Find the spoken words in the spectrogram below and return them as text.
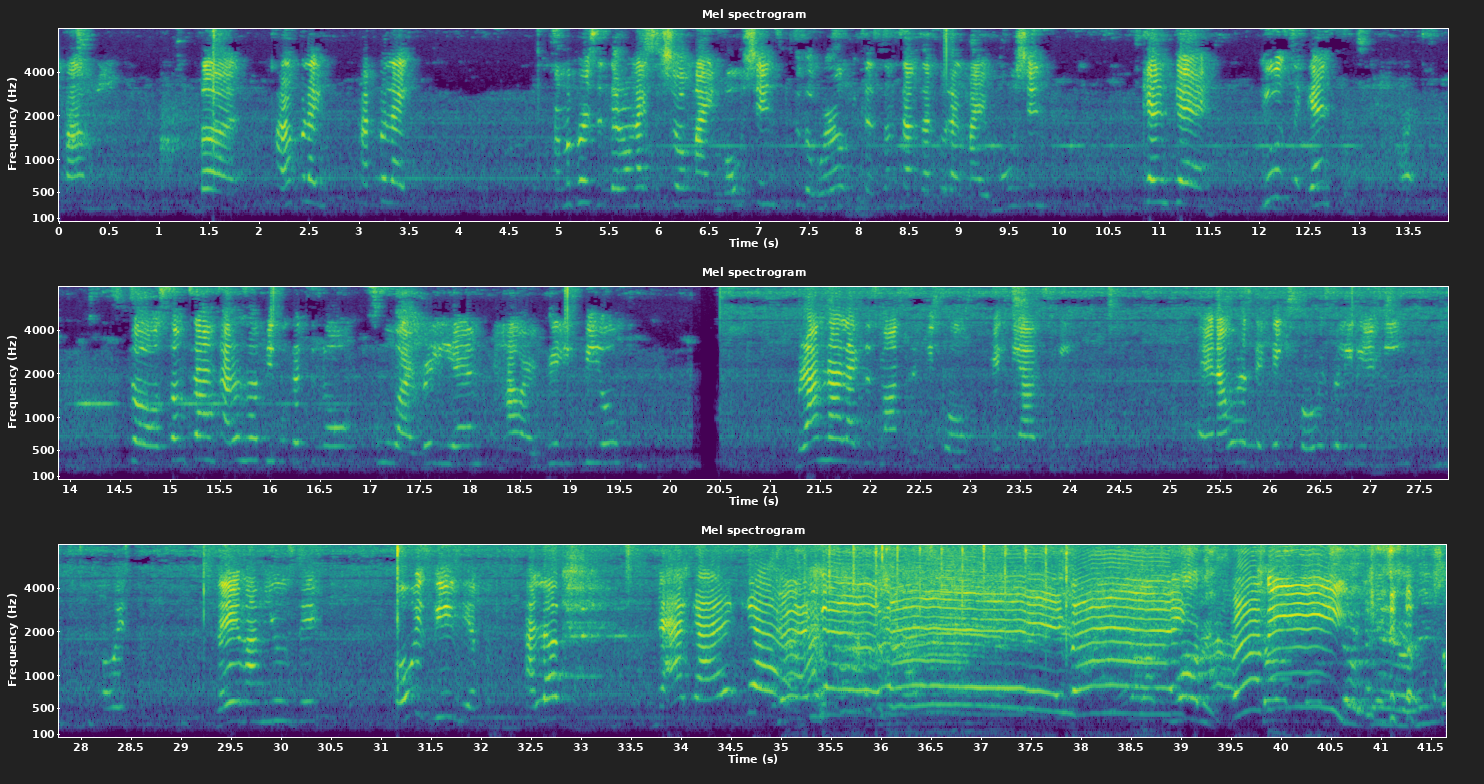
about me. But I don't feel like I feel like I'm a person that don't like to show my emotions to the world because sometimes I feel like my emotions can get used against me. So sometimes I don't know if people get to know who I really am and how I really feel. But I'm not like this monster that people make me out to be. And I want to say thank you for always believing in me, always playing my music, always being there for me. I love you. Now I gotta go. Gotta go. Bye. Bye. Bobby. Bobby. Shout out to- shout out to-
